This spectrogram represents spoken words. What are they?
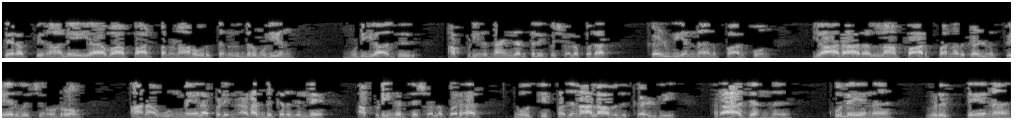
பிறப்பினாலேயாவா பார்ப்பனாக ஒருத்தன் இருந்துட முடியும்? முடியாது. அப்படின்னு தான் இந்த இடத்துல இப்ப சொல்ல போறார். கேள்வி என்னன்னு பார்ப்போம். யாரெல்லாம் பார்ப்பனர்கள்னு பேர் வச்சு நுடுறோம்? ஆனா உண்மையில அப்படி நடந்துக்கிறது இல்லே அப்படிங்கறத சொல்ல போறார். நூத்தி பதினாலாவது கேள்வி. ராஜன்னு குலேன விருத்தேன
